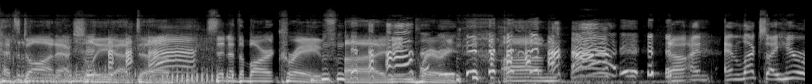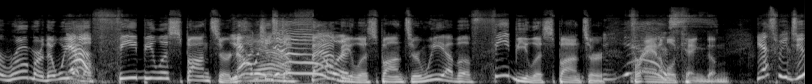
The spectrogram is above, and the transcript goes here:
That's Dawn actually at uh, sitting at the bar at Crave uh, in Eden Prairie. Um, uh, and and Lex, I hear a rumor that we have a fabulous sponsor, Yeah, not just a fabulous sponsor. We have a fabulous sponsor for Animal Kingdom. Yes, we do.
